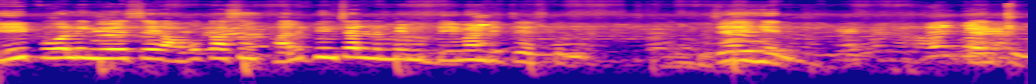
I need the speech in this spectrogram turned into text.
రీపోలింగ్ వేసే అవకాశం కల్పించాలని మేము డిమాండ్ చేస్తున్నాం. జై హింద్. థ్యాంక్ యూ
